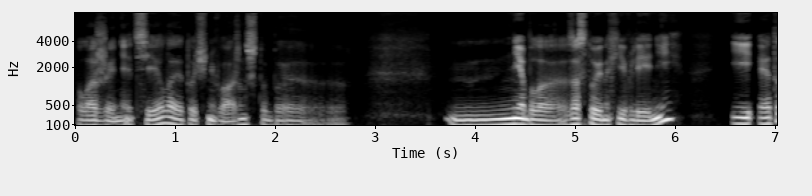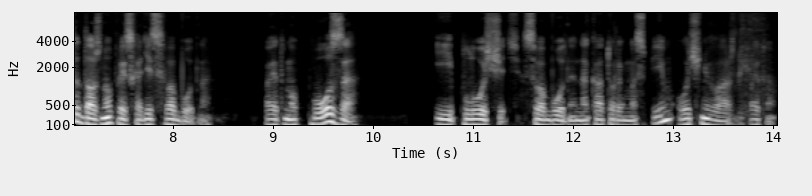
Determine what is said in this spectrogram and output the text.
положение тела. Это очень важно, чтобы не было застойных явлений, и это должно происходить свободно. Поэтому поза и площадь свободной, на которой мы спим, очень важно. Поэтому...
